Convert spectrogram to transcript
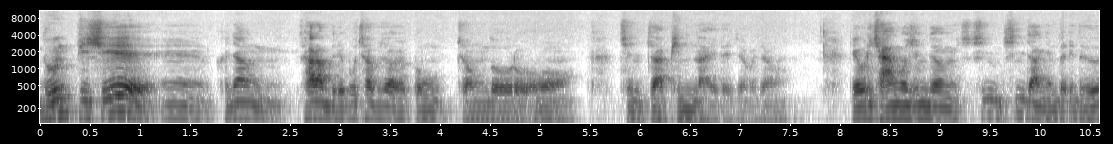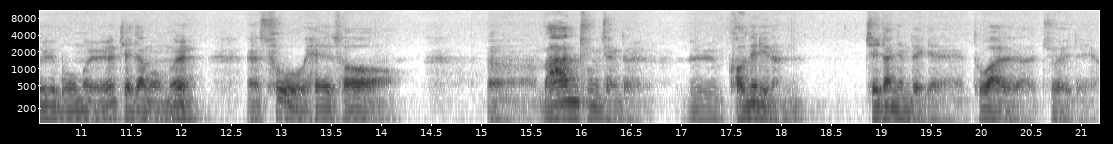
눈빛이 예, 그냥 사람들이 못 잡을 정도로 진짜 빛나야 되죠. 그죠? 우리 장군 신정, 신, 신장님들이 늘 몸을, 제자 몸을 수해서, 어, 만 중생들을 거느리는 제자님들에게 도와줘야 돼요.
